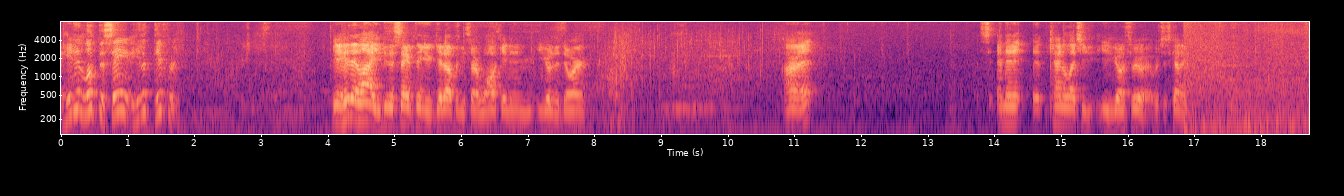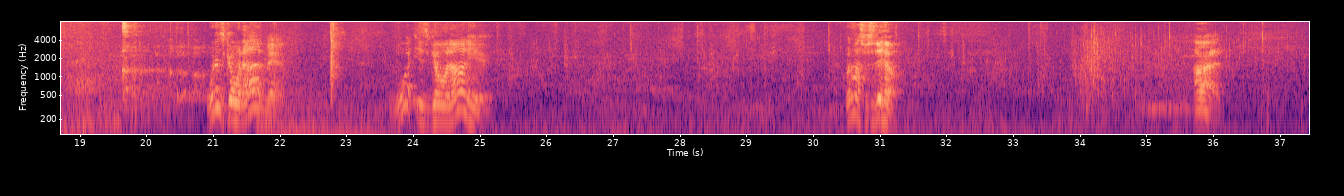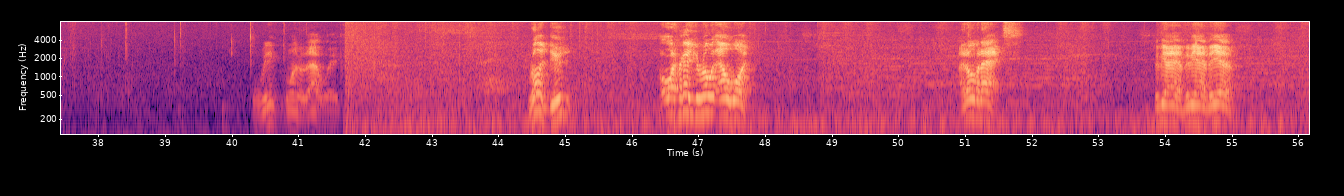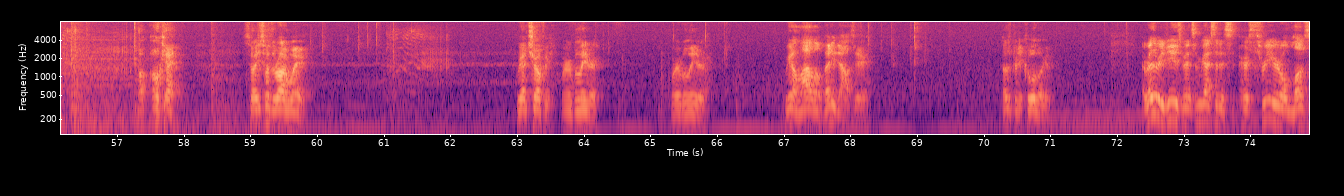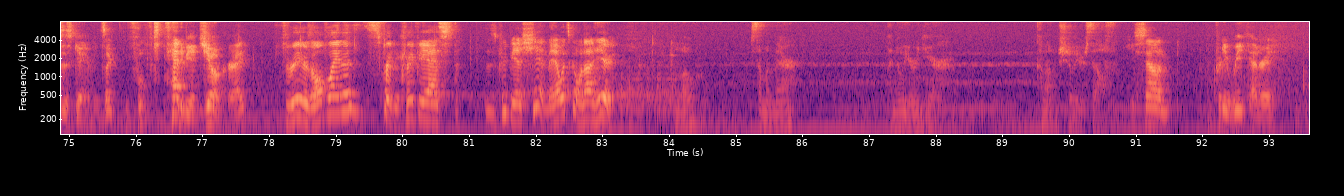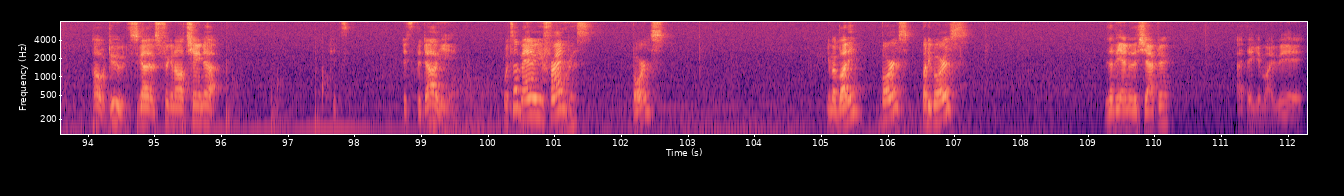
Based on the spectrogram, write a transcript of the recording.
He didn't look the same. He looked different. Yeah, here they lie. You do the same thing. You get up and you start walking and you go to the door. Alright. And then it, it kind of lets you, you go through it, which is kind of... What is going on, man? What is going on here? What am I supposed to do? Alright. Well, we didn't want to go that way. Run, dude! Oh, I forgot you can run with L1. I don't have an axe. Maybe I am, maybe I am, maybe I am. Oh, okay. So I just went the wrong way. We got a trophy. We're a believer. We're a believer. We got a lot of little Betty dolls here. Those are pretty cool looking. I read the reviews, man. Some guy said his, her three-year-old loves this game. It's like, it had to be a joke, right? Three years old playing this? This is freaking creepy ass. This is creepy ass shit, man. What's going on here? Someone there? I know you're in here. Come out and show yourself. You sound pretty weak, Henry. Oh, dude, this guy that was freaking all chained up. It's, it's the doggy. What's up, man? Are you friend? Boris? Boris? You my buddy? Boris? Buddy Boris? Is that the end of this chapter? I think it might be.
